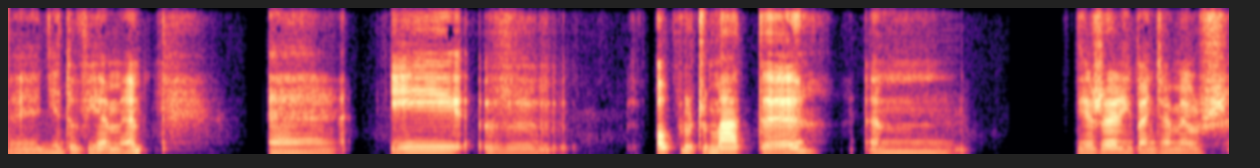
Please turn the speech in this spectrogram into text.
y, nie dowiemy. E, I oprócz maty, jeżeli będziemy już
